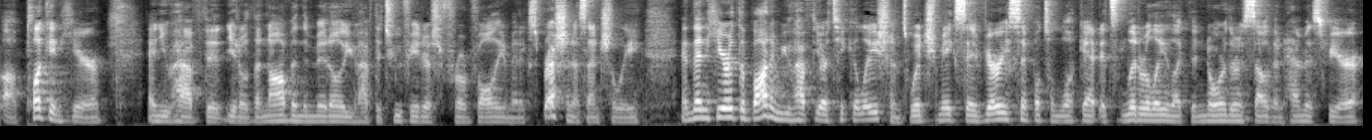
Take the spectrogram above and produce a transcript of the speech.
uh, plugin here, and you have the you know the knob in the middle. You have the two faders for volume and expression essentially, and then here at the bottom you have the articulations, which makes it very simple to look at. It's literally like the northern southern hemisphere,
